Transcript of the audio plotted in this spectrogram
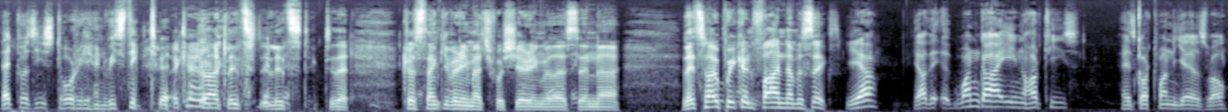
That was his story, and we stick to it. Okay, right. Let's let's stick to that. Chris, thank you very much for sharing with us, and uh, let's hope we can find number six. Yeah, yeah. The, one guy in Harties has got one here as well.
